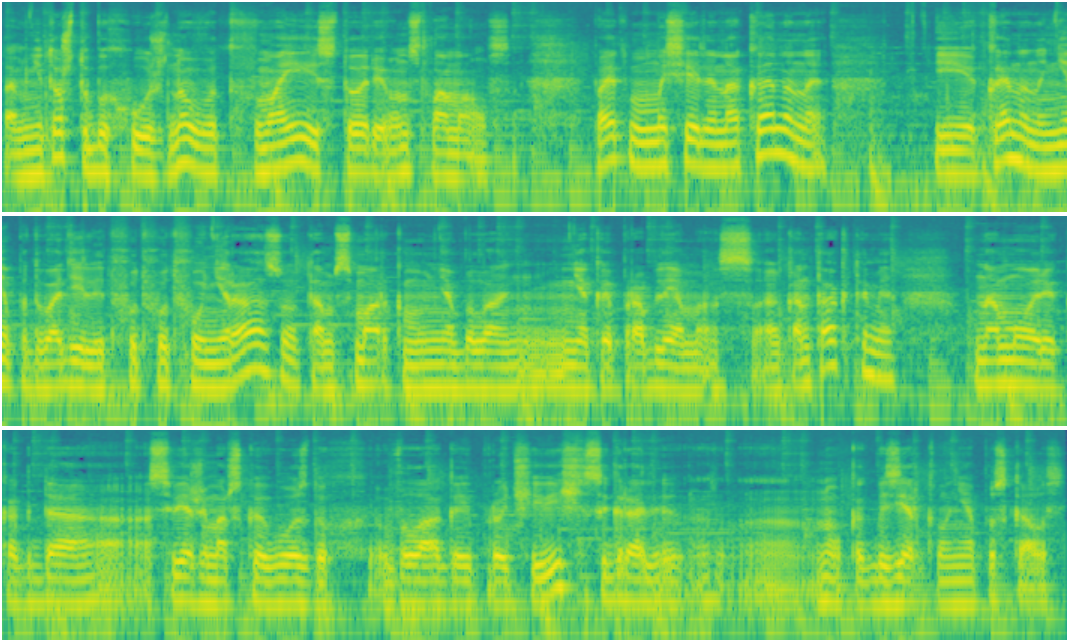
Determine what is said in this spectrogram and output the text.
там не то чтобы хуже, но вот в моей истории он сломался. Поэтому мы сели на Canon, и Canon не подводили тфу-тфу-тфу ни разу. Там с Марком у меня была некая проблема с контактами на море, когда свежий морской воздух, влага и прочие вещи сыграли, ну, как бы зеркало не опускалось.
